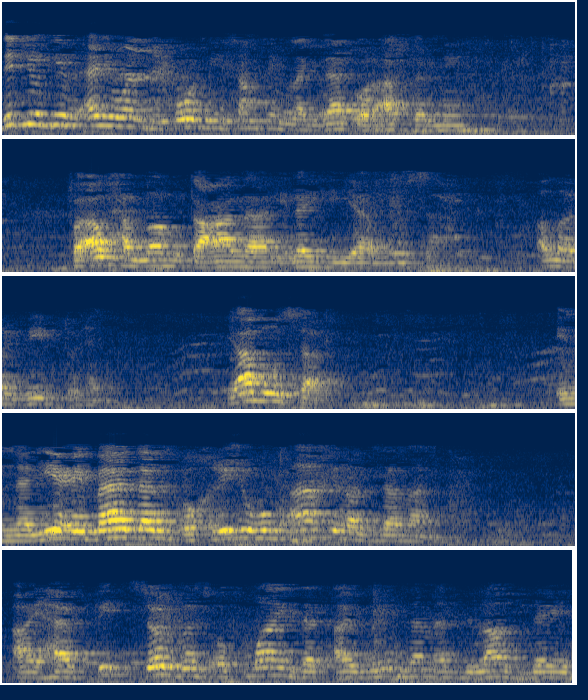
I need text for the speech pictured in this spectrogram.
Did you give anyone before me something like that or after me? فأوحى الله تعالى إليه يا موسى Allah revealed to him يا موسى إن لي عبادا أخرجهم آخر الزمان I have servants of mine that I bring them at the last days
